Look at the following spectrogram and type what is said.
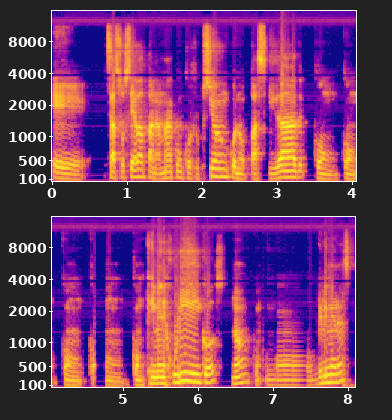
eh, se asociaba a Panamá con corrupción, con opacidad, con, con, con, con crímenes jurídicos, ¿no? con, crímenes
